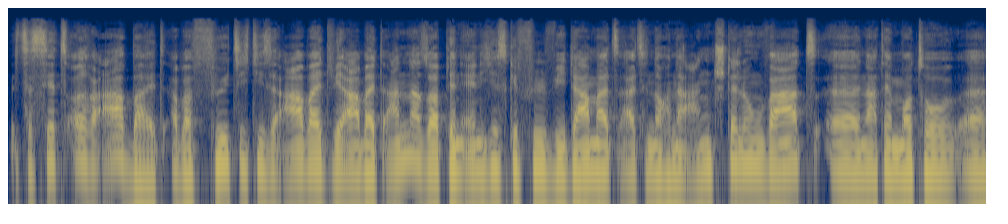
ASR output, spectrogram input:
Ist das jetzt eure Arbeit? Aber fühlt sich diese Arbeit wie Arbeit an? Also habt ihr ein ähnliches Gefühl wie damals, als ihr noch in der Anstellung wart, äh, nach dem Motto, äh,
